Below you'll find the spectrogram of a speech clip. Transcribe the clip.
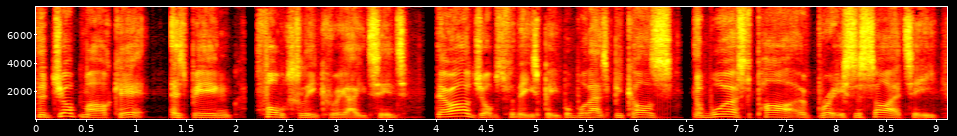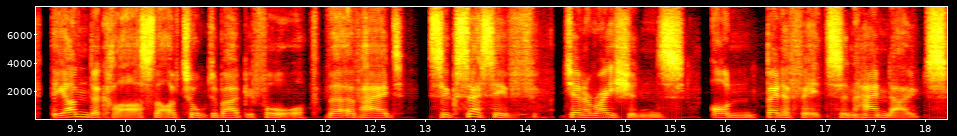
the job market is being falsely created. There are jobs for these people, but that's because the worst part of British society, the underclass that I've talked about before, that have had successive generations on benefits and handouts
